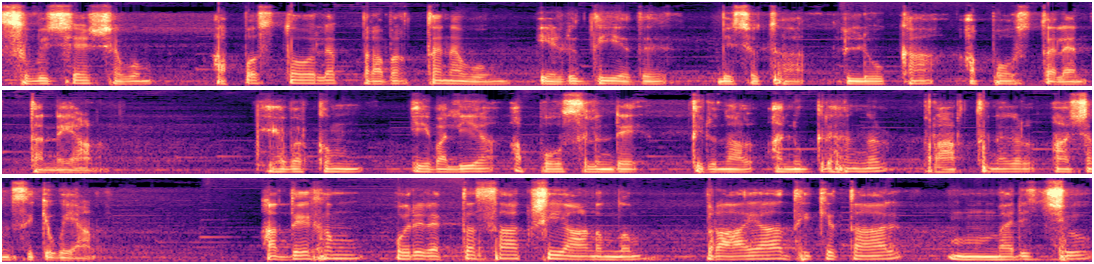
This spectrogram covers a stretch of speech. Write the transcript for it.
സുവിശേഷവും അപ്പസ്തോല പ്രവർത്തനവും എഴുതിയത് വിശുദ്ധ ലൂക്ക അപ്പോസ്തലൻ തന്നെയാണ്. ഏവർക്കും ഈ വലിയ അപ്പോസ്തലന്റെ തിരുനാൾ അനുഗ്രഹങ്ങൾ പ്രാർത്ഥനകൾ ആശംസിക്കുകയാണ്. അദ്ദേഹം ഒരു രക്തസാക്ഷിയാണെന്നും പ്രായാധിക്യത്താൽ മരിച്ചു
